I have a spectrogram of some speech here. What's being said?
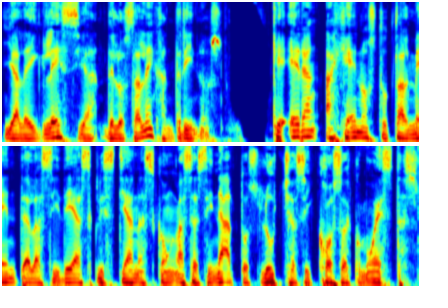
y a la iglesia de los alejandrinos, que eran ajenos totalmente a las ideas cristianas con asesinatos, luchas y cosas como estas.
